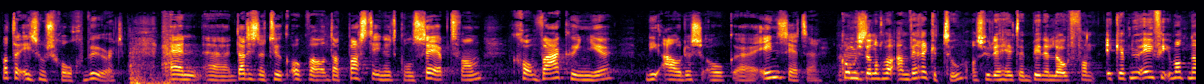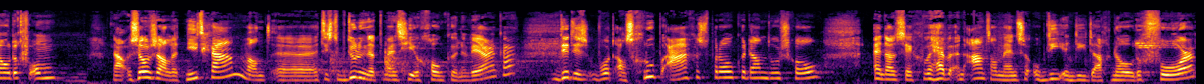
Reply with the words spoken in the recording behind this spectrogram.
wat er in zo'n school gebeurt. En uh, dat is natuurlijk ook wel, dat past in het concept van, waar kun je die ouders ook uh, inzetten. Komen ze dan nog wel aan werken toe? Als u de hele tijd binnenloopt van... ik heb nu even iemand nodig om... Nou, zo zal het niet gaan, want uh, het is de bedoeling dat mensen hier gewoon kunnen werken. Dit is, wordt als groep aangesproken dan door school. En dan zeggen we, we hebben een aantal mensen op die en die dag nodig voor...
